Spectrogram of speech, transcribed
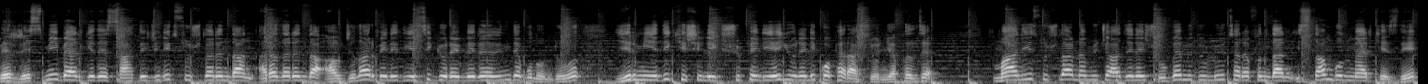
ve resmi belgede sahtecilik suçlarından aralarında Avcılar Belediyesi görevlilerinin de bulunduğu 27 kişilik şüpheliye yönelik operasyon yapıldı. Mali Suçlarla Mücadele Şube Müdürlüğü tarafından İstanbul merkezli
